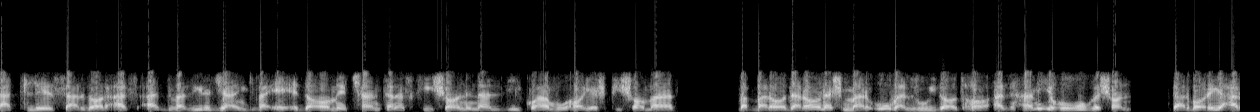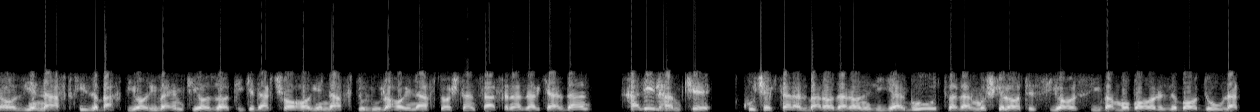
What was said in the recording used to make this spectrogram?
قتل سردار اسعد وزیر جنگ و اعدام چند تن از خیشان نزدیک و اموهایش پیش آمد و برادرانش مرعوب از رویدادها از همه حقوقشان درباره عراضی نفتخیز بختیاری و امتیازاتی که در چاهای نفت و لوله های نفت داشتند صرف نظر کردند خلیل هم که کوچکتر از برادران دیگر بود و در مشکلات سیاسی و مبارزه با دولت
